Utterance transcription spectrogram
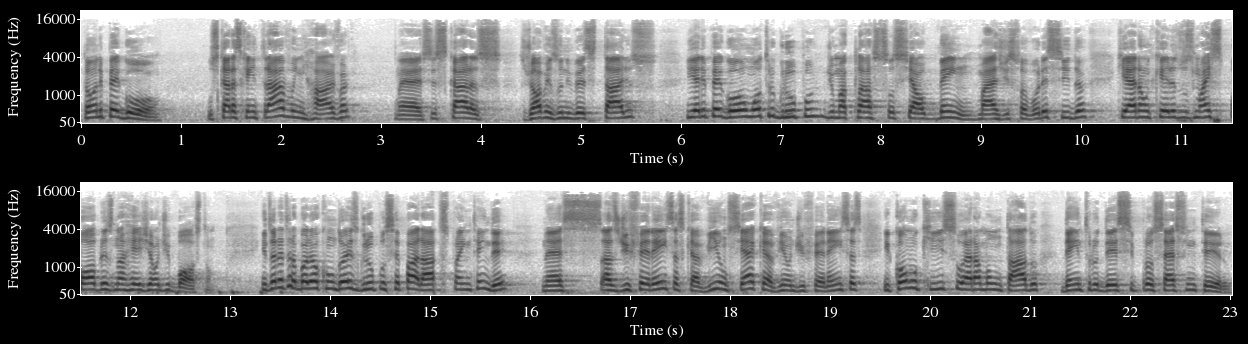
Então ele pegou os caras que entravam em Harvard, né, esses caras jovens universitários, e ele pegou um outro grupo de uma classe social bem mais desfavorecida, que eram aqueles dos mais pobres na região de Boston. Então ele trabalhou com dois grupos separados para entender né, as diferenças que haviam, se é que haviam diferenças, e como que isso era montado dentro desse processo inteiro.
